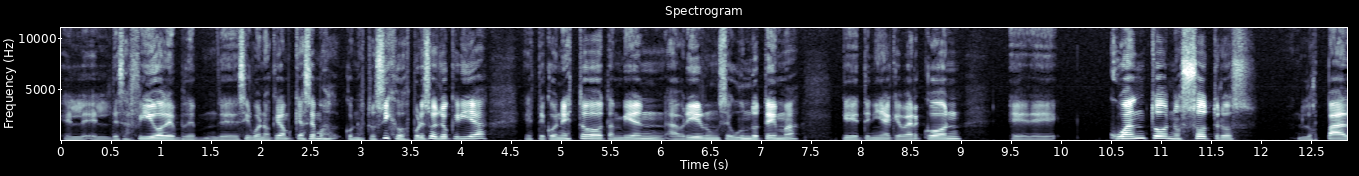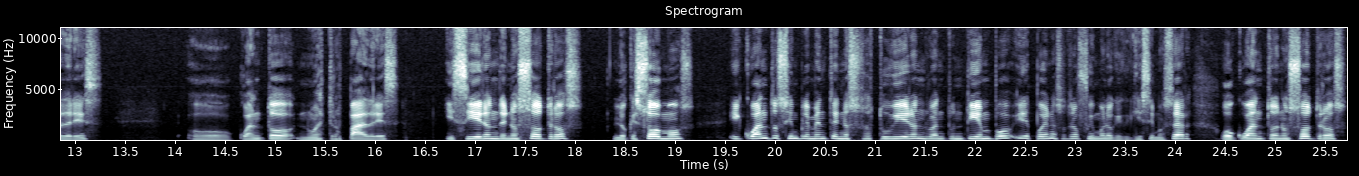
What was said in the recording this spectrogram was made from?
el, desafío de, decir, bueno, ¿qué, hacemos con nuestros hijos? Por eso yo quería este, con esto también abrir un segundo tema que tenía que ver con eh, cuánto nosotros, los padres, o cuánto nuestros padres hicieron de nosotros lo que somos y cuántos simplemente nos sostuvieron durante un tiempo y después nosotros fuimos lo que quisimos ser, o cuánto nosotros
